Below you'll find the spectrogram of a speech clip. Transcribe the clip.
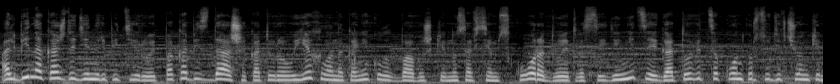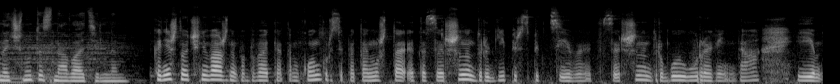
Альбина каждый день репетирует, пока без Даши, которая уехала на каникулы к бабушке, но совсем скоро дуэт воссоединится и готовится к конкурсу девчонки начнут основательно. Конечно, очень важно побывать на этом конкурсе, потому что это совершенно другие перспективы, это совершенно другой уровень, да, и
